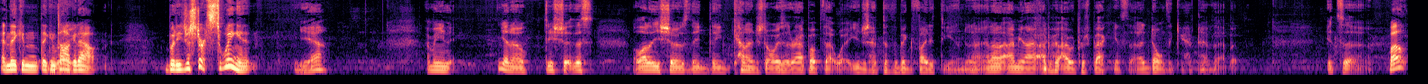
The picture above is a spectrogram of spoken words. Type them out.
and they can they can talk it out. But he just starts swinging. Yeah. I mean, you know, these sh- this a lot of these shows they they kind of just always wrap up that way. You just have to have the big fight at the end, and I, and I, I mean, I, I I would push back against that. I don't think you have to have that, but it's uh Well,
